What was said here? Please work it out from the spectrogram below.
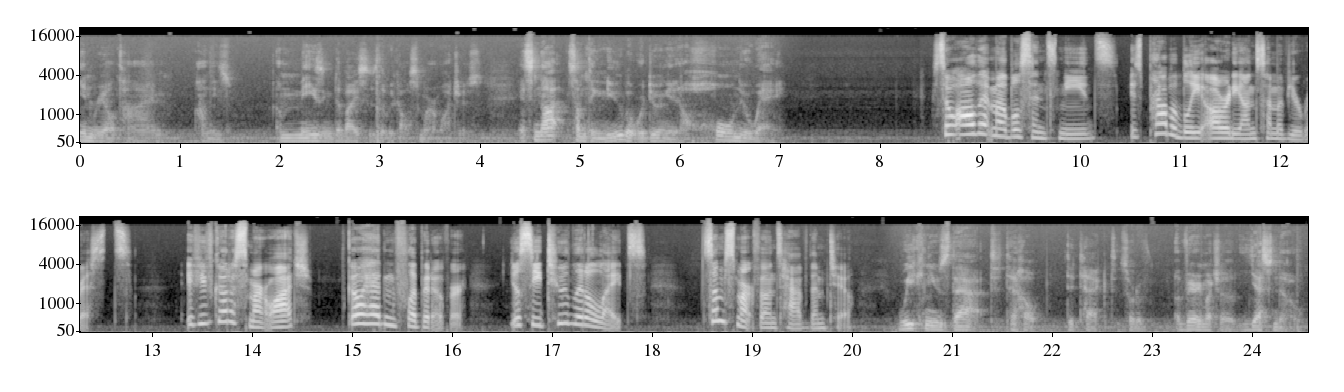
in real time on these amazing devices that we call smartwatches. It's not something new, but we're doing it in a whole new way. So, all that MobileSense needs is probably already on some of your wrists. If you've got a smartwatch, go ahead and flip it over. You'll see two little lights. Some smartphones have them too. We can use that to help detect sort of a very much a yes no.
